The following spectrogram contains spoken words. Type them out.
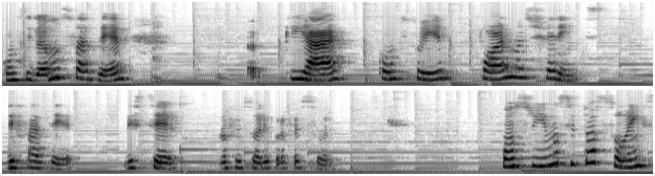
consigamos fazer criar, construir formas diferentes de fazer, de ser professor e professora. Construímos situações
